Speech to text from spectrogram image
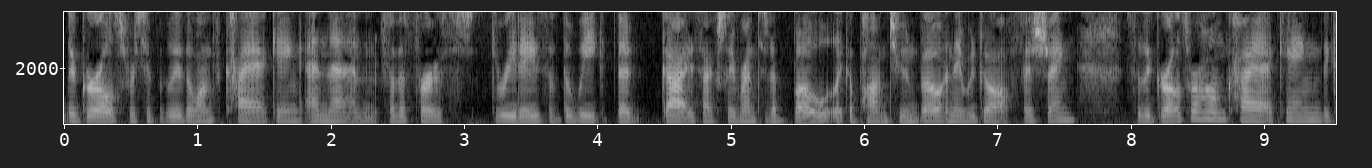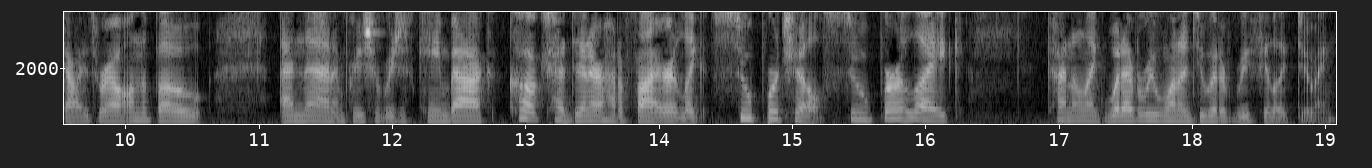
the girls were typically the ones kayaking. And then for the first three days of the week, the guys actually rented a boat, like a pontoon boat, and they would go out fishing. So the girls were home kayaking, the guys were out on the boat. And then I'm pretty sure we just came back, cooked, had dinner, had a fire, like super chill, super like kind of like whatever we want to do, whatever we feel like doing.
